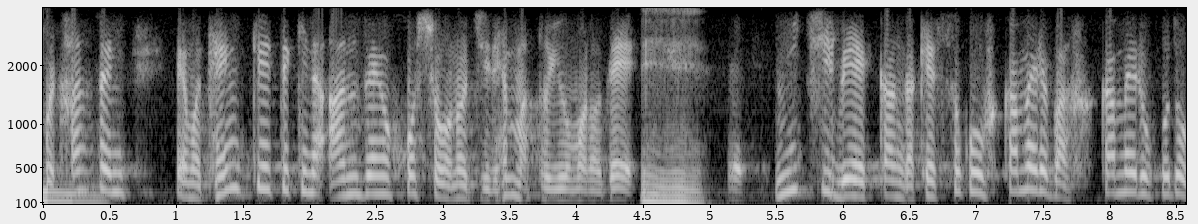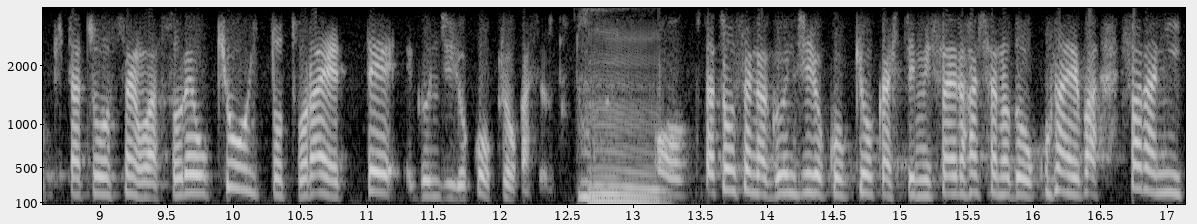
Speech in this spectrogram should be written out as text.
これ完全に、うん、典型的な安全保障のジレンマというもので、えー、日米韓が結束を深めれば深めるほど、北朝鮮はそれを脅威と捉えて軍事力を強化すると。もう北朝鮮が軍事力を強化してミサイル発射などを行えば、さらに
